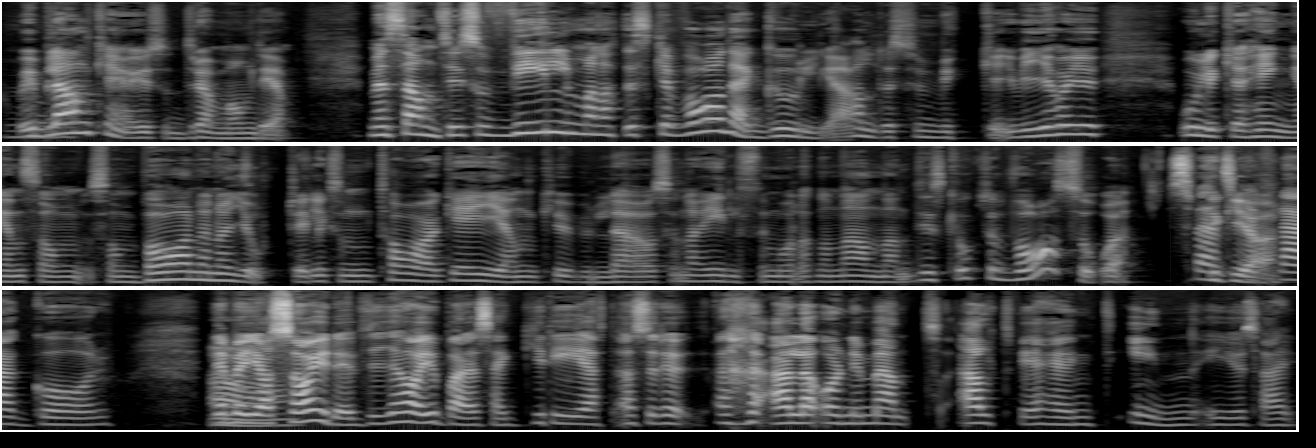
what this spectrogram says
Och ibland kan jag ju så drömma om det. Men samtidigt så vill man att det ska vara det här gulliga alldeles för mycket. Vi har ju olika hängen som, som barnen har gjort. Det är liksom Tage i en kula och sen har Ilse målat någon annan. Det ska också vara så, Svenska flaggor. Nej, Ja. men jag sa ju det, vi har ju bara så här gret, alltså det, alla ornament, allt vi har hängt in är ju så här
